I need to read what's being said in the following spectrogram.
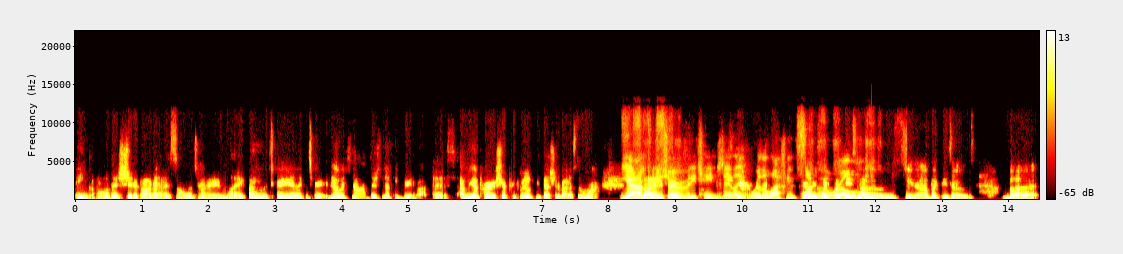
think all this shit about us all the time. Like, oh, it's great. Like, it's great. No, it's not. There's nothing great about this. I mean, I'm pretty sure people don't think that shit about us no more. Yeah, I'm but pretty sure everybody changed it. Like, we're the laughing stock of the like, world. These hoes, you know, like these hoes. But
